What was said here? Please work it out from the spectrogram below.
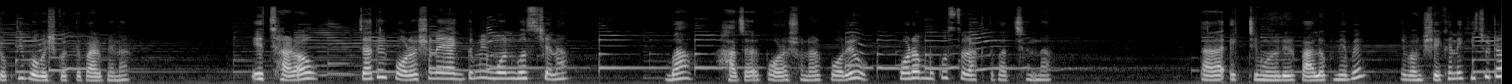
শক্তি প্রবেশ করতে পারবে না। এছাড়াও যাদের পড়াশোনায় একদমই মন বসছে না, বা হাজার পড়াশোনার পরেও পড়া মুখস্থ রাখতে পারছেন না। তারা একটি ময়ূরের পালক নেবেন এবং সেখানে কিছুটা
